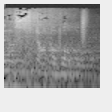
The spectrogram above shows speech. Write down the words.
Unstoppable.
